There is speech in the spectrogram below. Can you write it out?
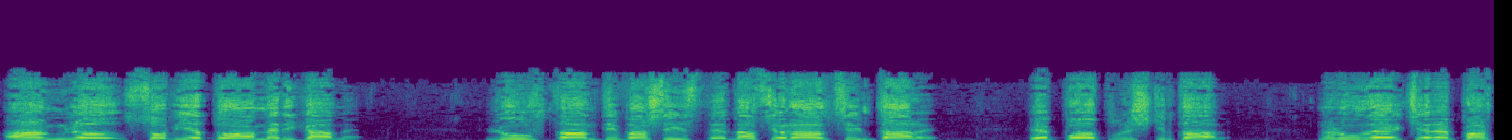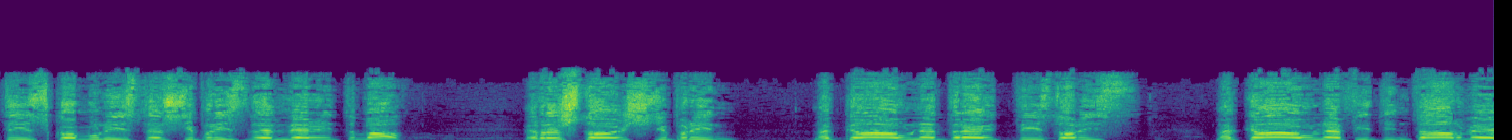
anglo-sovjeto-amerikane, lufta antifashiste nacionalçlirimtare e popullit shqiptar, nën udhëheqjen e Partisë Komuniste të Shqipërisë dhe Enverit të Madh, e rreshtoi Shqipërinë në krahun e drejtë të historisë, në krahun e fitimtarëve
